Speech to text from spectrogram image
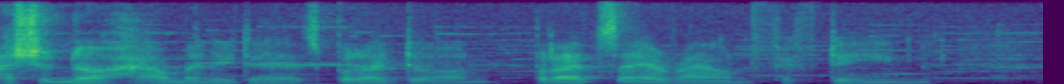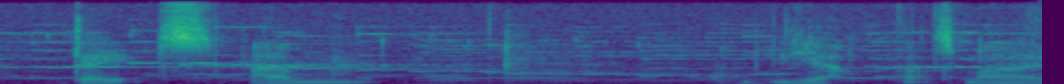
I should know how many dates, but I don't. But I'd say around 15 dates. Um, yeah, that's my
